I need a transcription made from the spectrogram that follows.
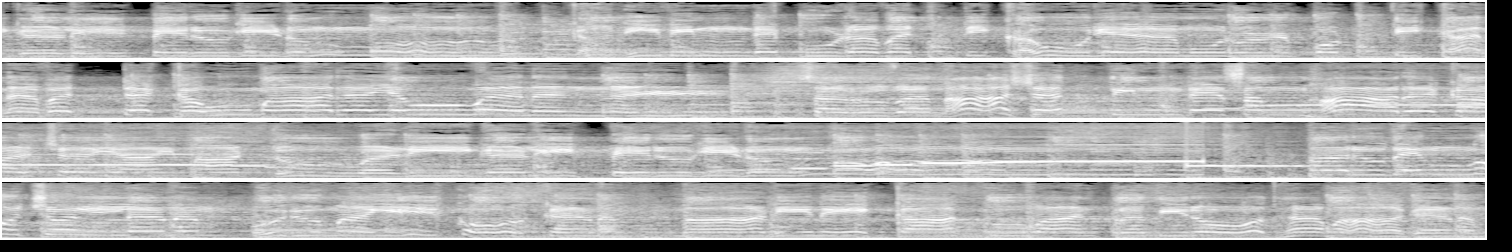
നാട്ടുവഴികളിൽ പെരുകിടുന്നു. കനിവിന്റെ പുഴവറ്റി ക്രൗര്യമുരുൾ പൊട്ടി കനവറ്റ കൗമാര യൗവനങ്ങൾ. സർവനാശത്തിന്റെ സംഹാര കാഴ്ചയായി നാട്ടുവഴികളിൽ പെരുകിടുന്നു. അരുതെന്നു ചൊല്ലണം ഒരുമയിൽ കോർക്കണം നാടിനെ കാക്കുവാൻ പ്രതിരോധമാകണം.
